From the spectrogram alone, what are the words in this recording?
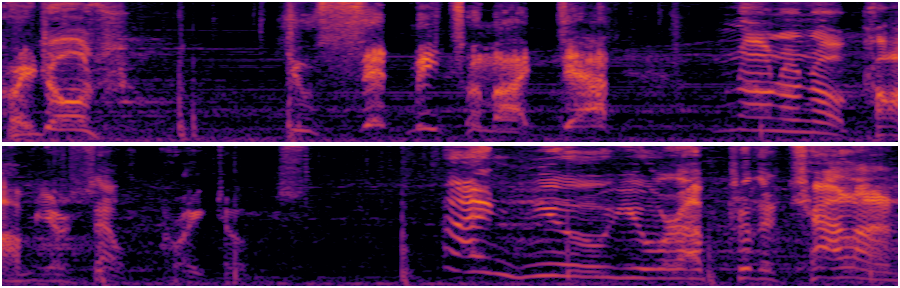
Kratos? You sent me to my death? No, no, no. Calm yourself, Kratos. I knew you were up to the challenge.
